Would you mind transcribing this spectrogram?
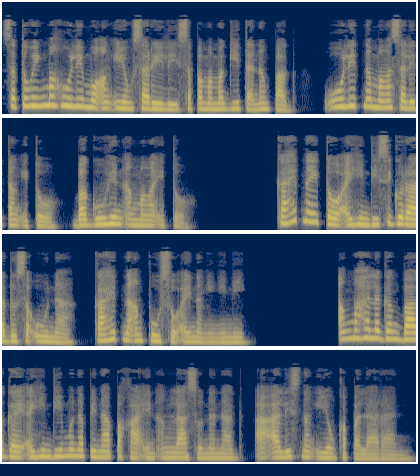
Sa tuwing mahuli mo ang iyong sarili sa pamamagitan ng pag-ulit ng mga salitang ito, baguhin ang mga ito. Kahit na ito ay hindi sigurado sa una, kahit na ang puso ay nanginginig. Ang mahalagang bagay ay hindi mo na pinapakain ang laso na nag-aalis ng iyong kapalaran.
